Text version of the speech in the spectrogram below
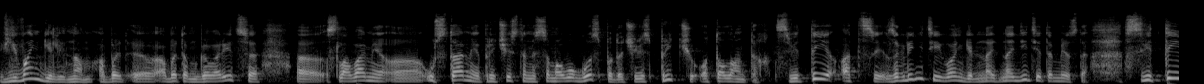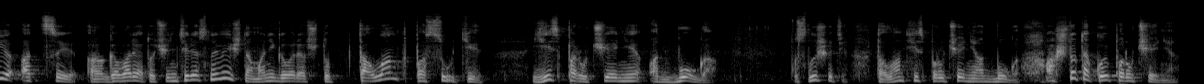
В Евангелии нам об, э, этом говорится э, словами, э, устами, причистыми самого Господа через притчу о талантах. Святые отцы, загляните в Евангелие, найдите это место. Святые отцы говорят очень интересную вещь нам. Они говорят, что талант, по сути, есть поручение от Бога. Слышите? Талант есть поручение от Бога. А что такое поручение?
